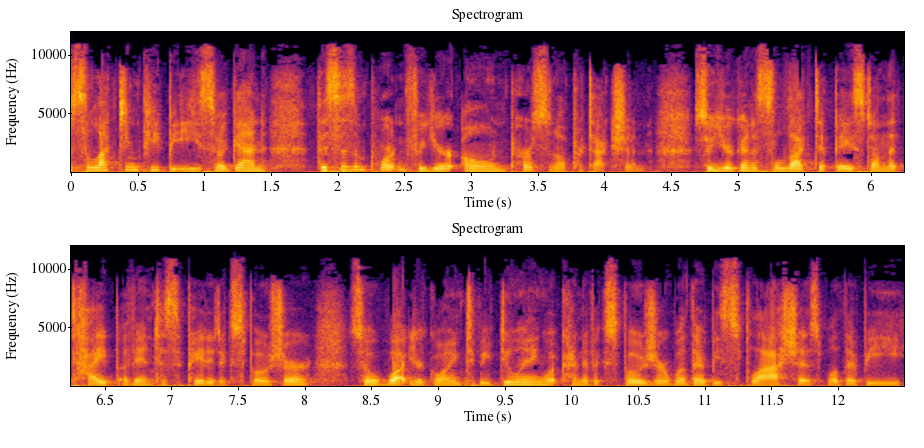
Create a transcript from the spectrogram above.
selecting PPE. So again, this is important for your own personal protection. So you're going to select it based on the type of anticipated exposure. So what you're going to be doing, what kind of exposure, will there be splashes, will there be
